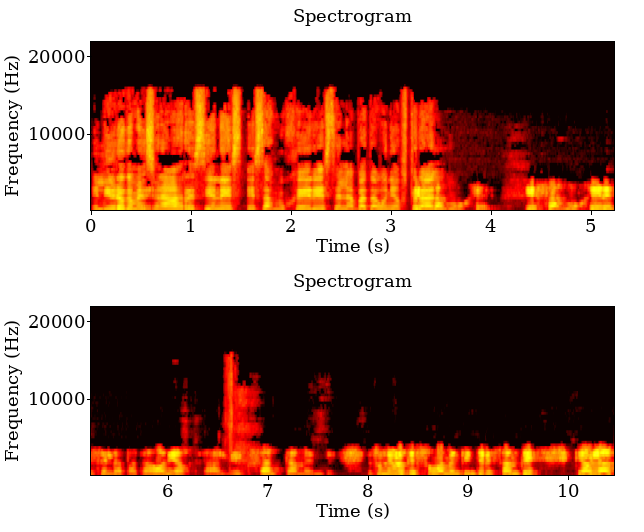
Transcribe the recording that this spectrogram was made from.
El libro que mencionabas recién es Esas mujeres en la Patagonia Austral. Esas mujeres. Esas mujeres en la Patagonia Austral, exactamente. Es un libro que es sumamente interesante, que habla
